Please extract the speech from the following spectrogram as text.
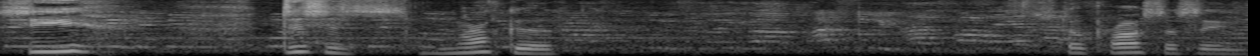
See, this is not good. Still processing.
